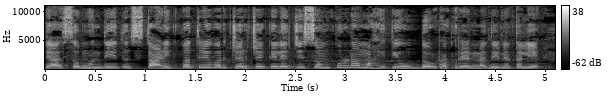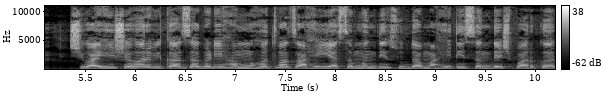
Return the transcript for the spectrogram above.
त्या संबंधित स्थानिक पातळीवर चर्चा केल्याची संपूर्ण माहिती उद्धव ठाकरे यांना देण्यात आली आहे. शिवाय ही शहर विकास आघाडी हा महत्त्वाचा आहे यासंबंधी सुद्धा माहिती संदेश पारकर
